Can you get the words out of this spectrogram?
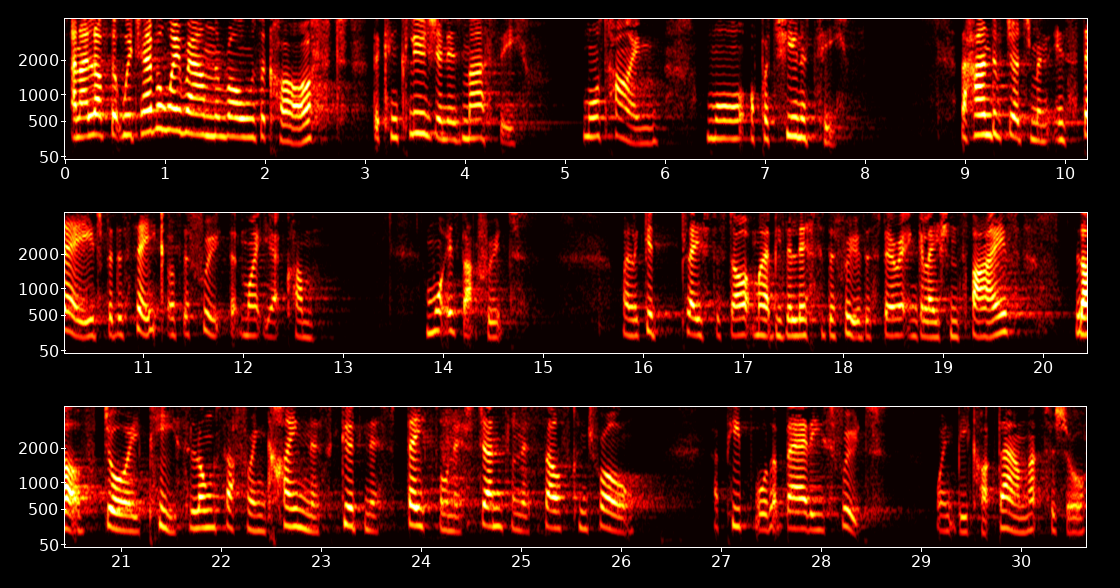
and I love that whichever way round the roles are cast, the conclusion is mercy, more time, more opportunity. The hand of judgment is stayed for the sake of the fruit that might yet come. And what is that fruit? Well, a good place to start might be the list of the fruit of the Spirit in Galatians 5 love, joy, peace, long suffering, kindness, goodness, faithfulness, gentleness, self control. A people that bear these fruit won't be cut down, that's for sure.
